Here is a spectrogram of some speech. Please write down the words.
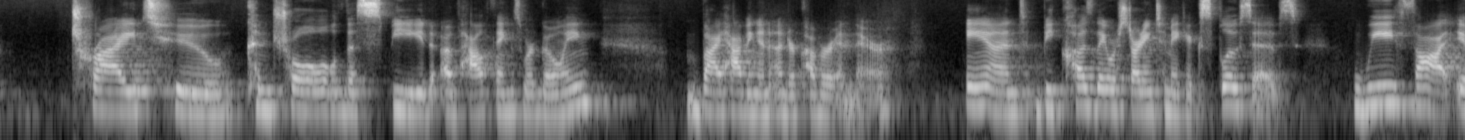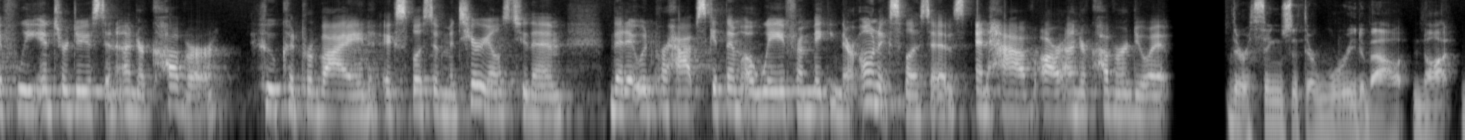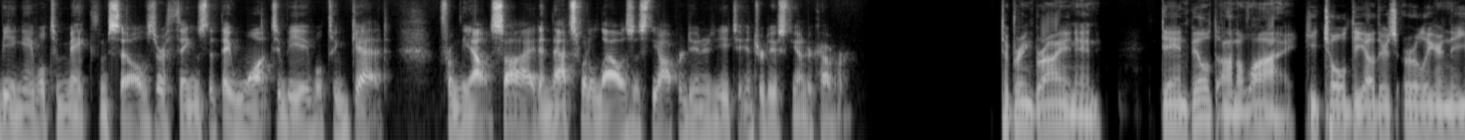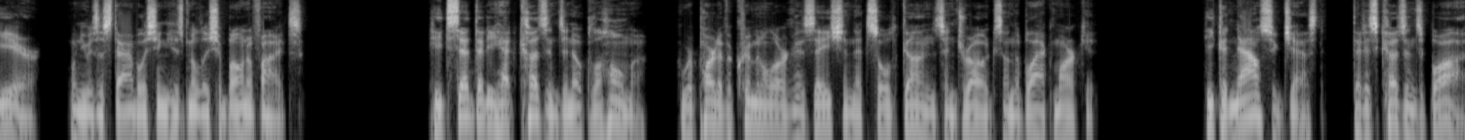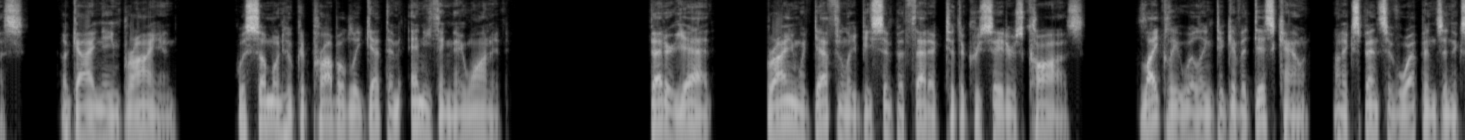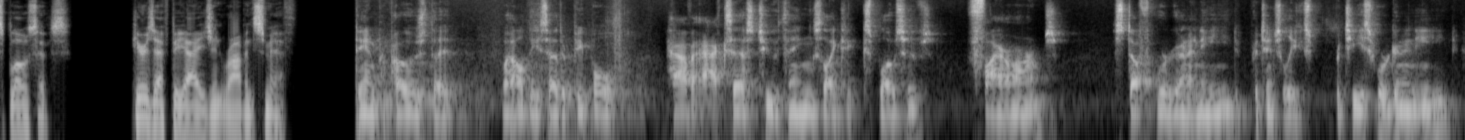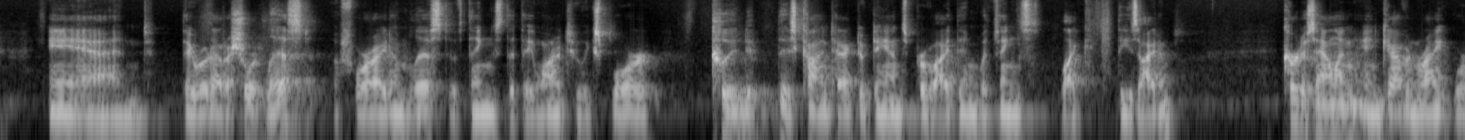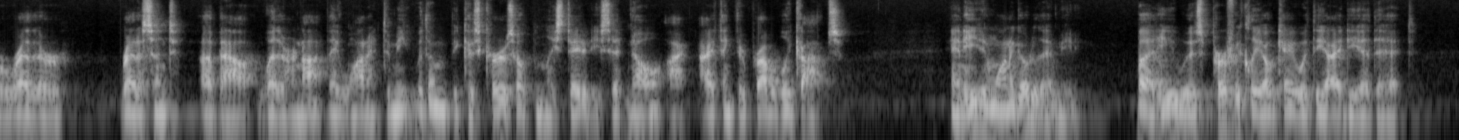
try to control the speed of how things were going by having an undercover in there. And because they were starting to make explosives, we thought if we introduced an undercover who could provide explosive materials to them, that it would perhaps get them away from making their own explosives and have our undercover do it. There are things that they're worried about not being able to make themselves. There are things that they want to be able to get from the outside. And that's what allows us the opportunity to introduce the undercover. To bring Brian in, Dan built on a lie he told the others earlier in the year when he was establishing his militia bona fides. He'd said that he had cousins in Oklahoma who were part of a criminal organization that sold guns and drugs on the black market. He could now suggest that his cousin's boss, a guy named Brian, was someone who could probably get them anything they wanted. Better yet, Brian would definitely be sympathetic to the Crusaders' cause, likely willing to give a discount on expensive weapons and explosives. Here's FBI agent Robin Smith. Dan proposed that, well, these other people have access to things like explosives, firearms, stuff we're going to need, potentially expertise we're going to need. And they wrote out a short list, a four item list of things that they wanted to explore. Could this contact of Dan's provide them with things like these items? Curtis Allen and Gavin Wright were rather reticent about whether or not they wanted to meet with him because Curtis openly stated, he said, No, I, I think they're probably cops. And he didn't want to go to that meeting. But he was perfectly okay with the idea that,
